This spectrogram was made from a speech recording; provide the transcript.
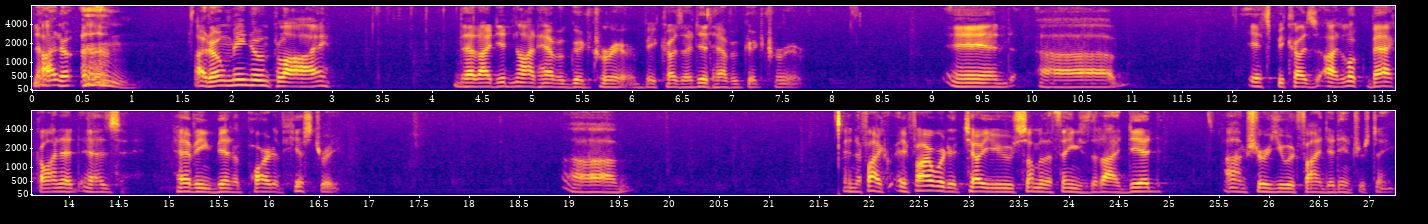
Now, I don't, I don't mean to imply that I did not have a good career, because I did have a good career. And uh, it's because I look back on it as having been a part of history. Um, and if I, if I were to tell you some of the things that I did, I'm sure you would find it interesting.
